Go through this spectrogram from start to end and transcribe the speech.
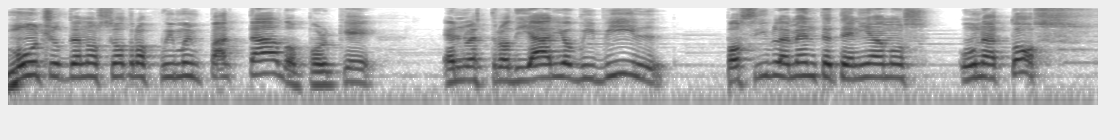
Muchos de nosotros fuimos impactados porque en nuestro diario vivir posiblemente teníamos una tos.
